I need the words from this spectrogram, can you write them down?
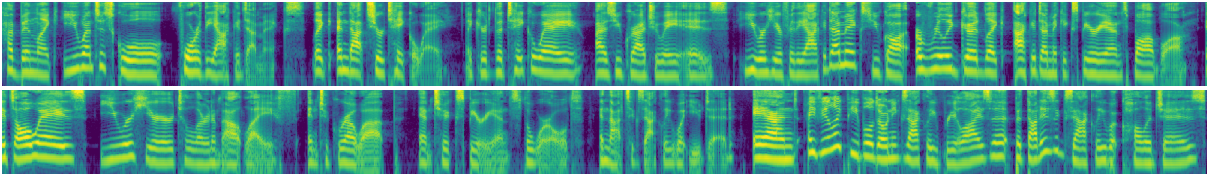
have been like, you went to school for the academics. Like, and that's your takeaway. Like, your, the takeaway as you graduate is you were here for the academics, you got a really good, like, academic experience, blah, blah. It's always you were here to learn about life and to grow up and to experience the world. And that's exactly what you did. And I feel like people don't exactly realize it, but that is exactly what college is.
